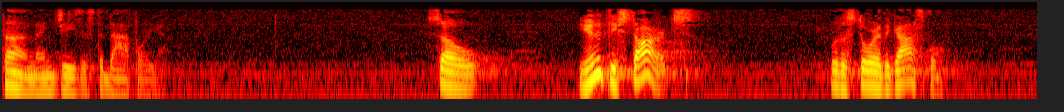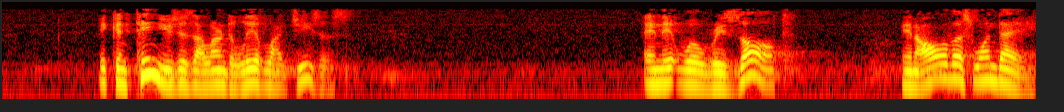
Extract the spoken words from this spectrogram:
son named Jesus to die for you. So, unity starts with the story of the gospel. It continues as I learn to live like Jesus. And it will result in all of us one day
